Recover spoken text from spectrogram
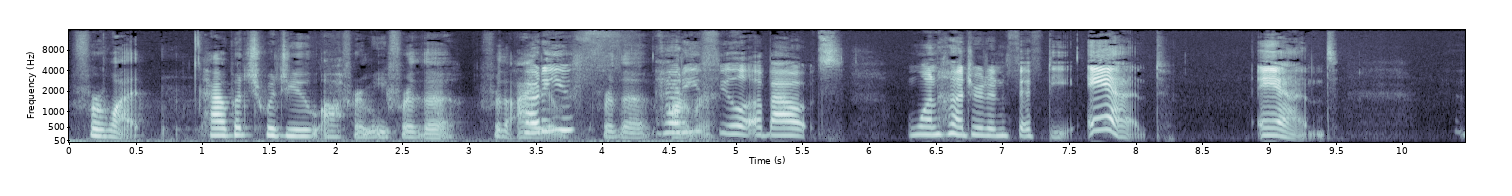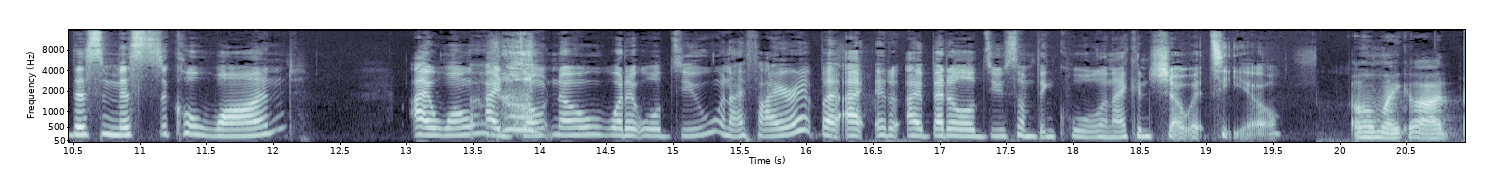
for what? How much would you offer me for the for the How do item you for the How do you feel about 150 and and this mystical wand? I won't. I don't know what it will do when I fire it, but I it, I bet it'll do something cool, and I can show it to you. Oh my god.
